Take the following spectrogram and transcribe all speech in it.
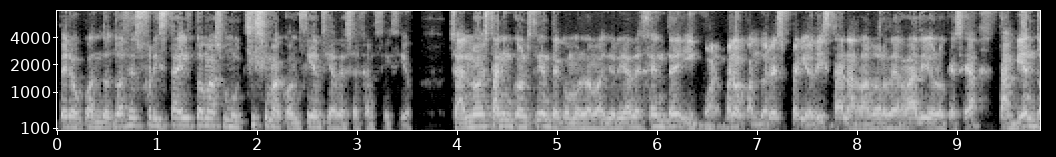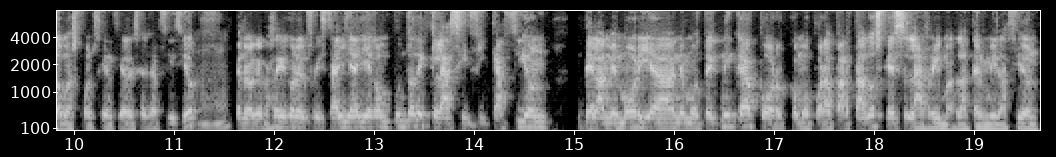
Pero cuando tú haces freestyle tomas muchísima conciencia de ese ejercicio. O sea, no es tan inconsciente como la mayoría de gente y bueno, cuando eres periodista, narrador de radio, lo que sea, también tomas conciencia de ese ejercicio, pero lo que pasa es que con el freestyle ya llega a un punto de clasificación de la memoria mnemotécnica por, como por apartados, que es la rima, la terminación,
